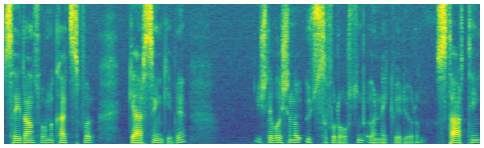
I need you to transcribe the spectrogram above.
sayıdan sonra kaç sıfır gelsin gibi. İşte başına 3-0 olsun örnek veriyorum. Starting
